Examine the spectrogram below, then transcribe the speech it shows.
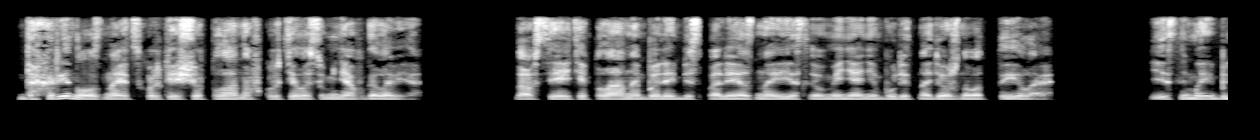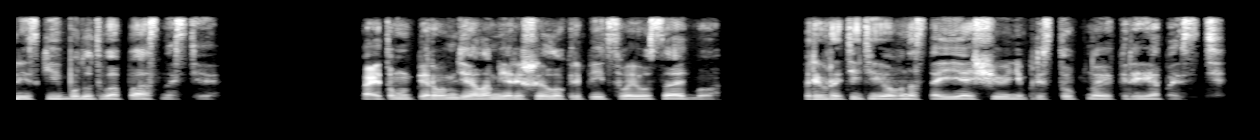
Да хрен его знает, сколько еще планов крутилось у меня в голове. Но все эти планы были бесполезны, если у меня не будет надежного тыла, если мои близкие будут в опасности. Поэтому первым делом я решил укрепить свою усадьбу, превратить ее в настоящую неприступную крепость.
